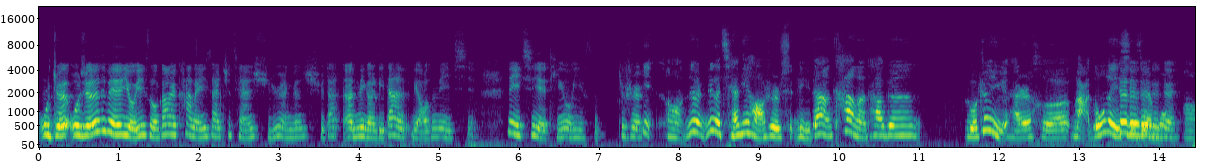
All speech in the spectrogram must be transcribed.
我觉得我觉得特别有意思。我刚才看了一下之前徐志远跟徐旦呃那个李诞聊的那一期，那一期也挺有意思的，就是一嗯，那那个前提好像是许李诞看了他跟罗振宇还是和马东的一期对对对节目，对对嗯，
